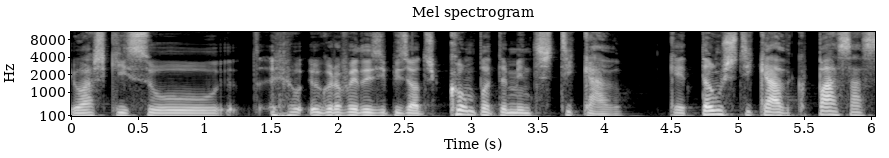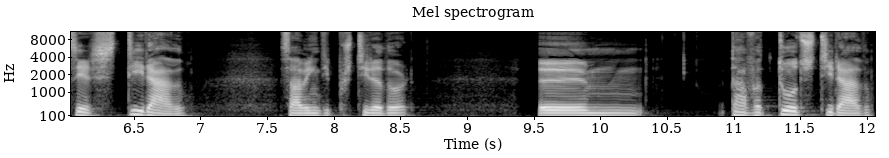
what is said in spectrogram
Eu acho que isso. Eu, gravei dois episódios completamente esticado, que é tão esticado que passa a ser estirado, sabem? Tipo estirador. Estava todo estirado.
